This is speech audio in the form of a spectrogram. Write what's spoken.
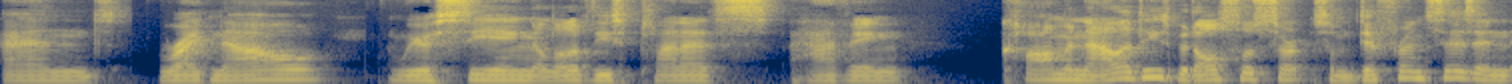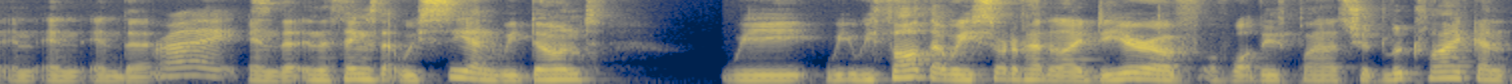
and right now we're seeing a lot of these planets having commonalities, but also some differences in in, in, in the Right. in the in the things that we see, and we don't. We, we, we thought that we sort of had an idea of, of what these planets should look like, and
